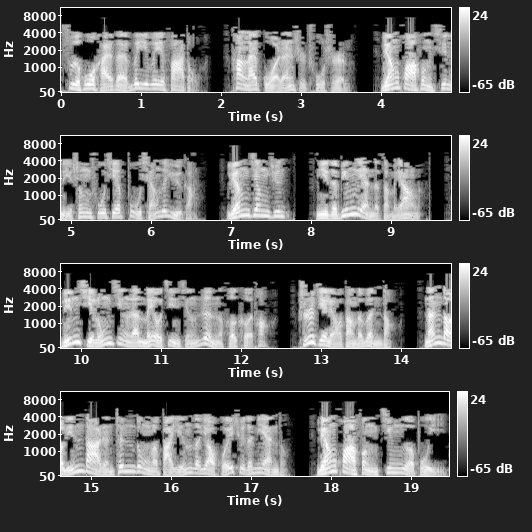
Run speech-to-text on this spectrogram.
似乎还在微微发抖。看来果然是出事了。梁化凤心里生出些不祥的预感。梁将军，你的兵练的怎么样了？林启龙竟然没有进行任何客套，直截了当的问道：“难道林大人真动了把银子要回去的念头？”梁化凤惊愕不已，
